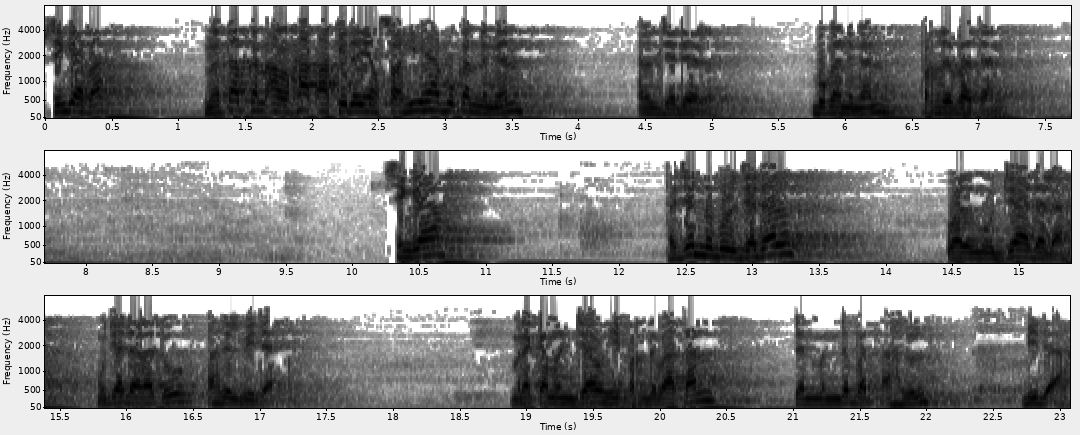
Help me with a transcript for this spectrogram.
Sehingga apa? Menetapkan al-haq akidah yang sahihah bukan dengan al-jadal. Bukan dengan perdebatan. Sehingga tajannubul jadal wal mujadalah. Mujadalah itu ahli bidah. Mereka menjauhi perdebatan dan mendebat ahlul bid'ah.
